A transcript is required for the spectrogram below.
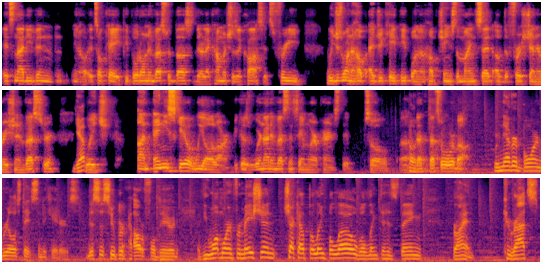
It's not even you know it's okay. People don't invest with us. They're like how much does it cost? It's free. We just want to help educate people and help change the mindset of the first generation investor yep. which on any scale we all are because we're not investing the same way our parents did. So uh, totally. that, that's what we're about we're never born real estate syndicators this is super powerful dude if you want more information check out the link below we'll link to his thing bryan congrats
